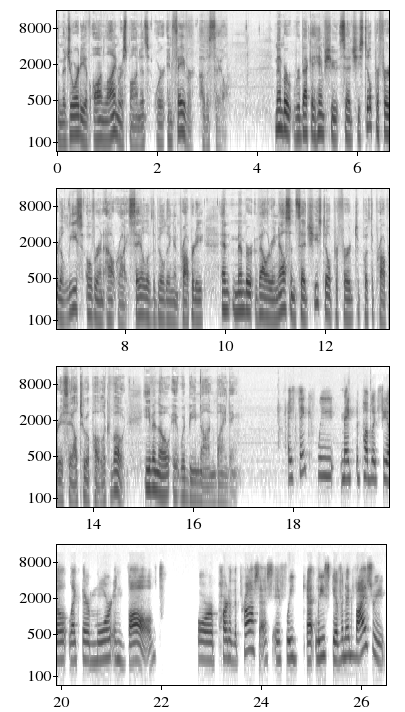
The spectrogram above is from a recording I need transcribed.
The majority of online respondents were in favor of a sale. Member Rebecca Himschoot said she still preferred a lease over an outright sale of the building and property, and member Valerie Nelson said she still preferred to put the property sale to a public vote, even though it would be non binding. I think we make the public feel like they're more involved or part of the process if we at least give an advisory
